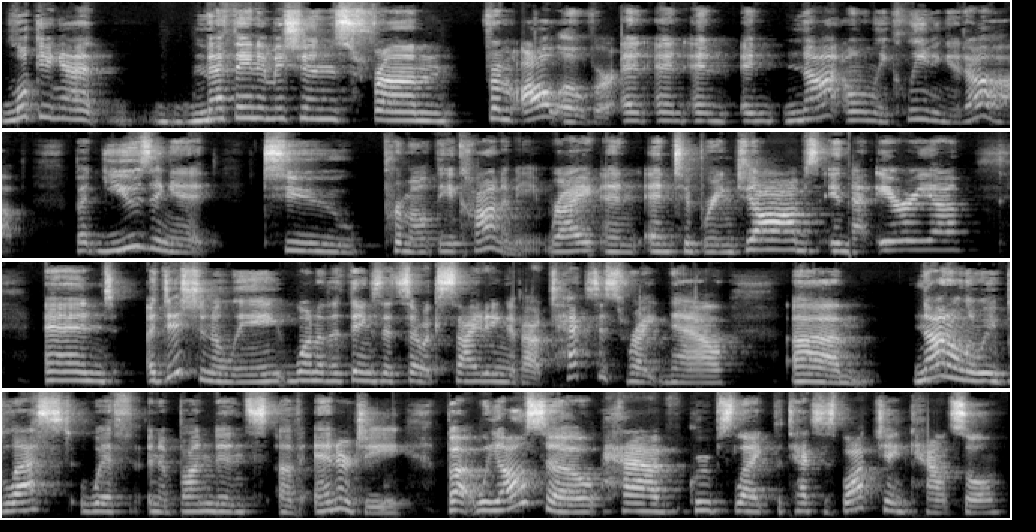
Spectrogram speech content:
looking at methane emissions from from all over and and and and not only cleaning it up but using it to promote the economy right? And and to bring jobs in that area. And additionally one of the things that's so exciting about texas right now um, not only are we blessed with an abundance of energy, but we also have groups like the Texas Blockchain Council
